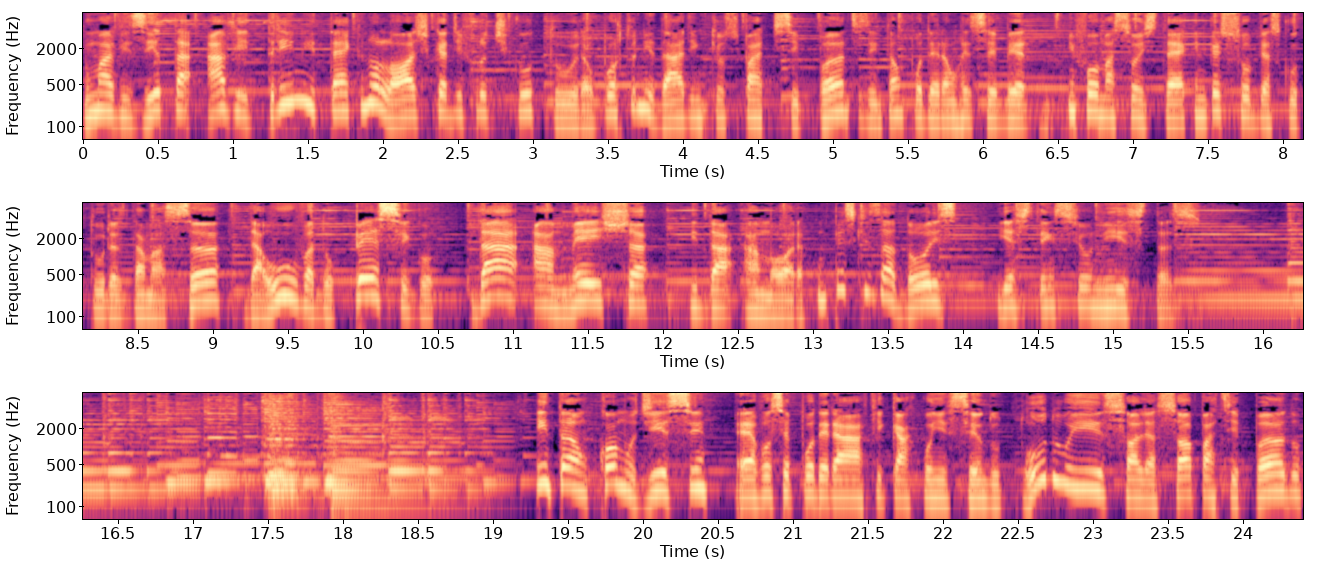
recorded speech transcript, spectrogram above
uma visita à vitrine tecnológica de fruticultura, oportunidade em que os participantes então poderão receber informações técnicas sobre as culturas da maçã, da uva, do pêssego, da ameixa e da amora, com pesquisadores e extensionistas. Então, como disse, é, você poderá ficar conhecendo tudo isso, olha só, participando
